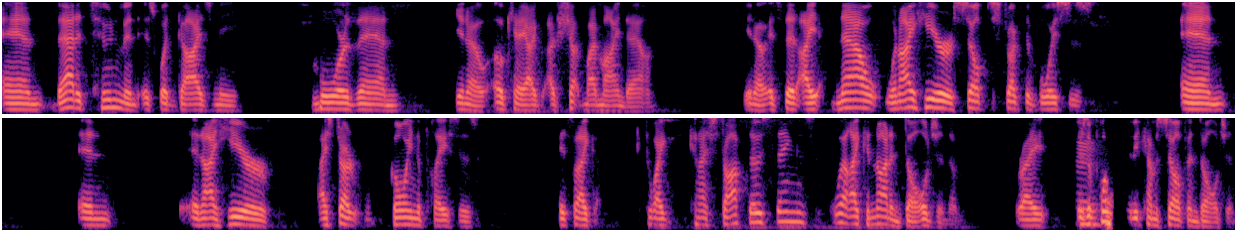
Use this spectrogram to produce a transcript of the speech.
and that attunement is what guides me more than, you know, okay, I've, I've shut my mind down you know it's that i now when i hear self-destructive voices and and and i hear i start going to places it's like do i can i stop those things? Well i cannot indulge in them right? There's mm. a point that becomes self-indulgent.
